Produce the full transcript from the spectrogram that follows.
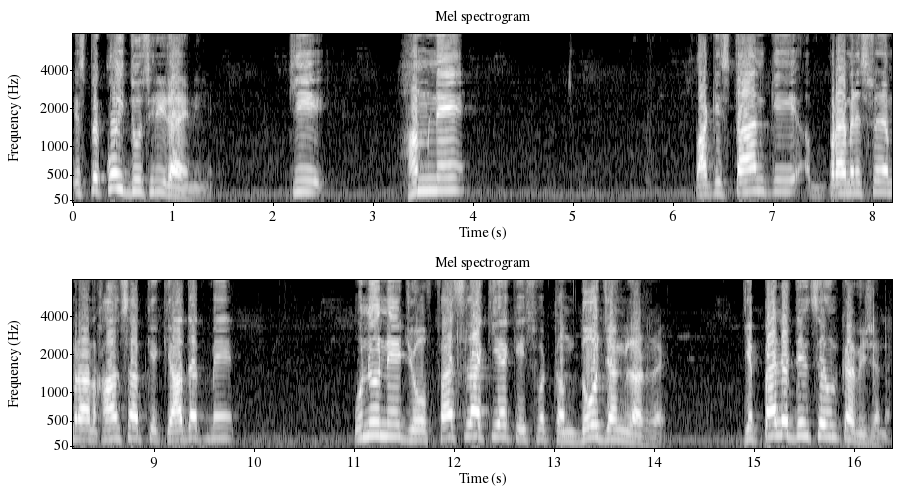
इस पर कोई दूसरी राय नहीं है कि हमने पाकिस्तान की प्राइम मिनिस्टर इमरान खान साहब की क्यादत में उन्होंने जो फैसला किया कि इस वक्त हम दो जंग लड़ रहे ये पहले दिन से उनका विजन है।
